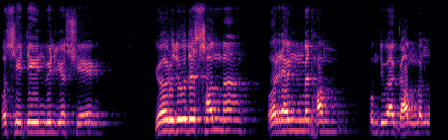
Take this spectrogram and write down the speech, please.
og si din vilje skje? Gjør du det samme og regn med ham om du er gammel,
